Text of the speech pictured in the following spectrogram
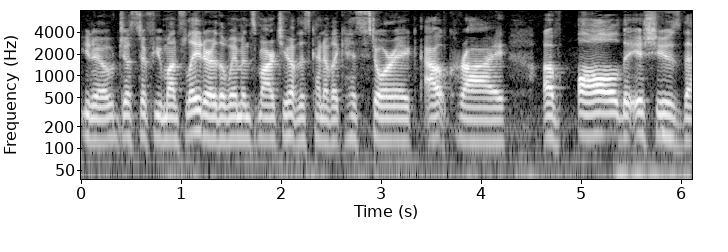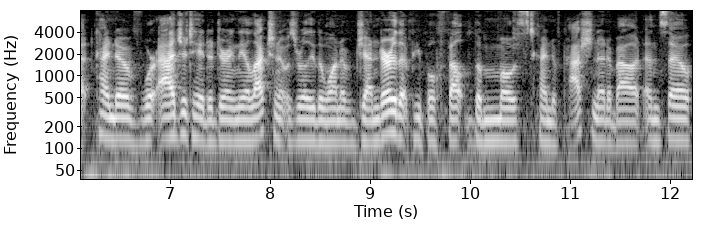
you know, just a few months later, the Women's March, you have this kind of like historic outcry of all the issues that kind of were agitated during the election. It was really the one of gender that people felt the most kind of passionate about. And so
